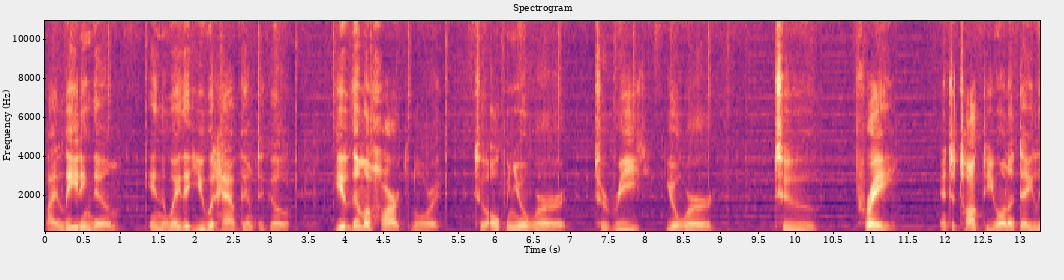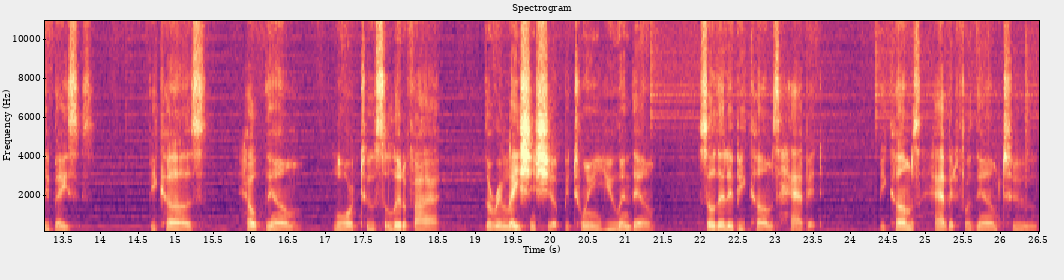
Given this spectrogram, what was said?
by leading them in the way that you would have them to go. Give them a heart, Lord, to open your word, to read your word, to pray and to talk to you on a daily basis because help them, Lord, to solidify the relationship between you and them so that it becomes habit, becomes habit for them to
